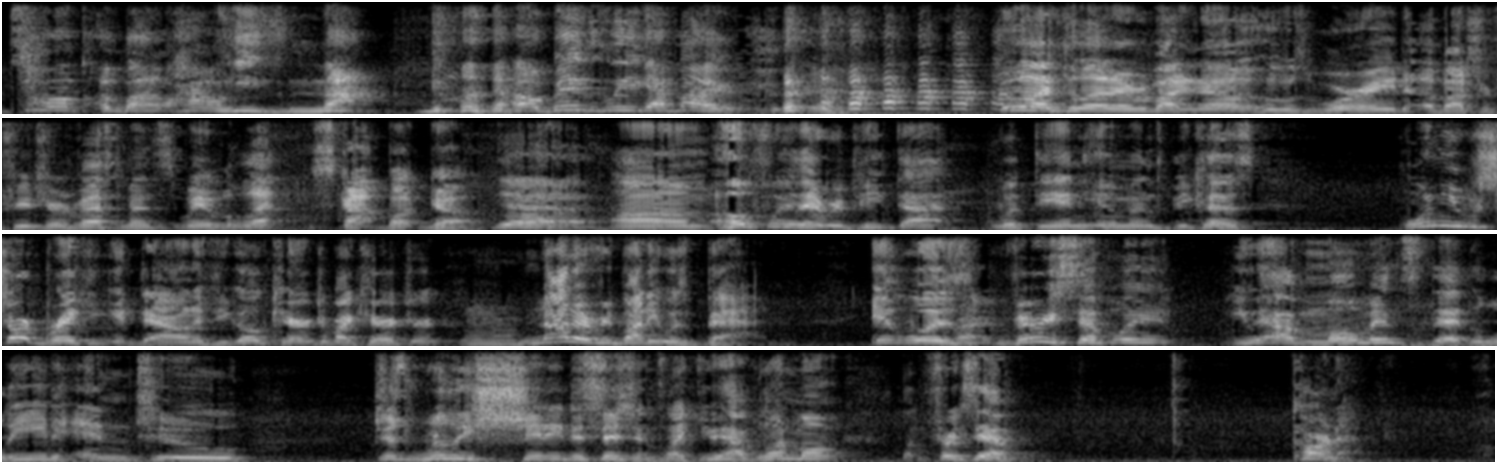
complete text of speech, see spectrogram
talk about how he's not how basically he got fired. We'd like to let everybody know who's worried about your future investments. We have let Scott Buck go. yeah. Um, hopefully they repeat that with the Inhumans because when you start breaking it down, if you go character by character, not everybody was bad. It was Right. very simply you have moments that lead into just really shitty decisions. Like you have one moment, for example, Karnak.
